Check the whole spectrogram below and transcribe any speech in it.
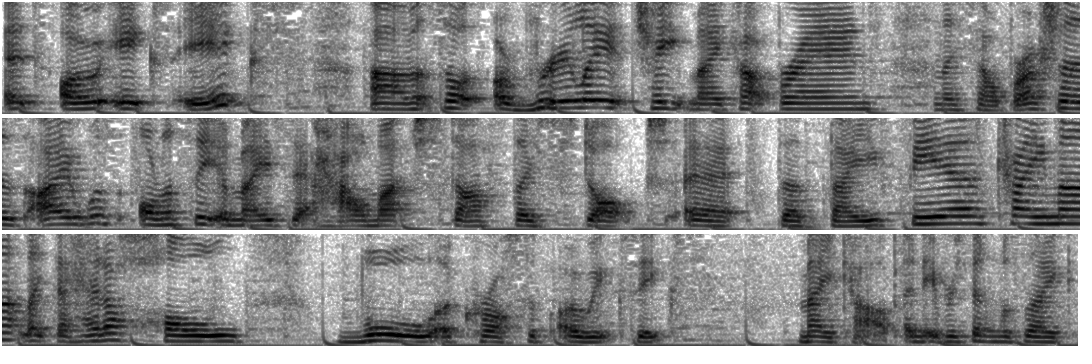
It's OXX. Um, so it's a really cheap makeup brand and they sell brushes. I was honestly amazed at how much stuff they stocked at the Bayfair Kmart. Like they had a whole wall across of OXX makeup and everything was like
